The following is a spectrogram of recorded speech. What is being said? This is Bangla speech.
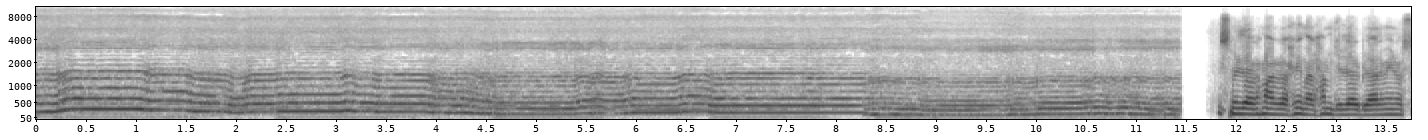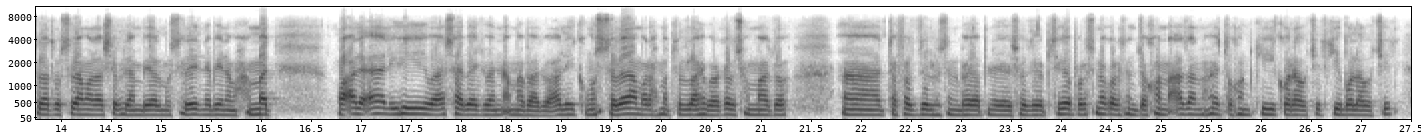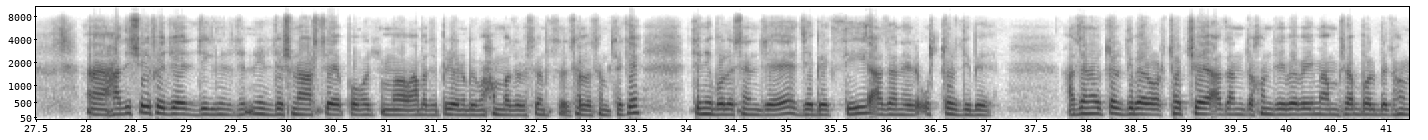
بسم الله الرحمن الرحيم. الحمد لله رب العالمين والصلاة والسلام على أشرف الأنبياء المرسلين نبينا محمد ওয়ালা আলিহি ওয়াসাবি আজওয়ান আমাবাদ আলাইকুম আসসালাম রহমতুল্লাহ বরকাত সম্মানিত তাফাজুল হোসেন ভাই আপনি সৌদি থেকে প্রশ্ন করেছেন, যখন আজান হয় তখন কি করা উচিত, কি বলা উচিত? হাদিস শরীফে যে দিক নির্দেশনা আসছে আমাদের প্রিয় নবী মোহাম্মদ রসুল সাল্লাম থেকে, তিনি বলেছেন যে যে ব্যক্তি আজানের উত্তর দিবে আজানের উত্তর দিবার অর্থ হচ্ছে আজান যখন যেভাবে ইমাম সাহেব বলবে, যখন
